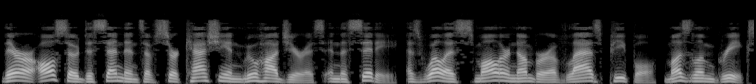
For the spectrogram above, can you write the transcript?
There are also descendants of Circassian Muhajiris in the city, as well as smaller number of Laz people, Muslim Greeks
